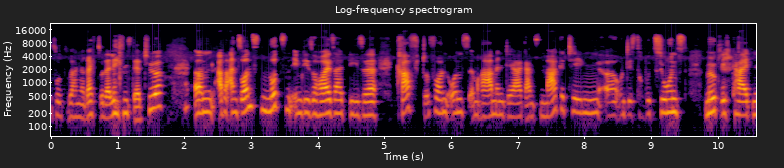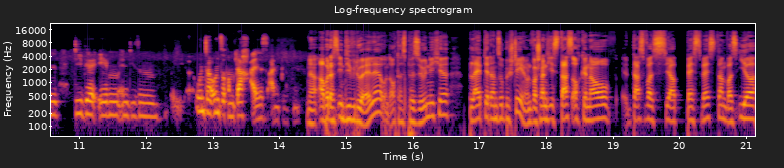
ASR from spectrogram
sozusagen rechts oder links der Tür. Ähm, aber ansonsten nutzen eben diese Häuser diese Kraft von uns im Rahmen der ganzen Marketing- äh, und Distributionsmöglichkeiten, die wir eben in diesem, unter unserem Dach alles anbieten. Ja, aber das Individuelle und auch das Persönliche bleibt ja dann so bestehen. Und wahrscheinlich ist das auch genau das, was ja Best Western, was ihr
